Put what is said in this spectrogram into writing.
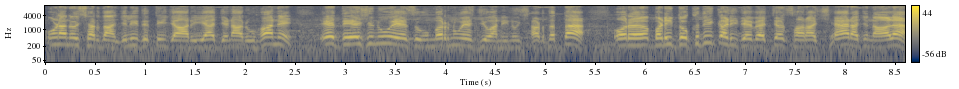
ਉਹਨਾਂ ਨੂੰ ਸ਼ਰਧਾਂਜਲੀ ਦਿੱਤੀ ਜਾ ਰਹੀ ਆ ਜਿਨ੍ਹਾਂ ਰੂਹਾਂ ਨੇ ਇਹ ਦੇਸ਼ ਨੂੰ, ਇਸ ਉਮਰ ਨੂੰ, ਇਸ ਜਵਾਨੀ ਨੂੰ ਛੱਡ ਦਿੱਤਾ ਔਰ ਬੜੀ ਦੁੱਖ ਦੀ ਘੜੀ ਦੇ ਵਿੱਚ ਸਾਰਾ ਸ਼ਹਿਰ ਅੱਜ ਨਾਲ ਹੈ।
